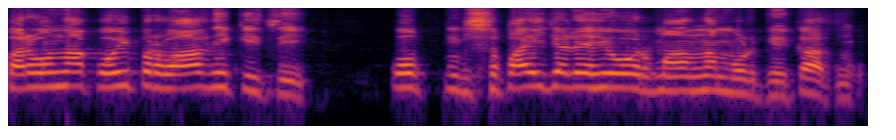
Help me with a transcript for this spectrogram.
ਪਰ ਉਹਨਾਂ ਕੋਈ ਪਰਵਾਹ ਨਹੀਂ ਕੀਤੀ। ਉਹ ਸਿਪਾਹੀ ਜਿਹੜੇ ਸੀ, ਉਹ ਰਮਾਨ ਨਾਲ ਮੁੜ ਗਏ ਘਰ ਨੂੰ।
